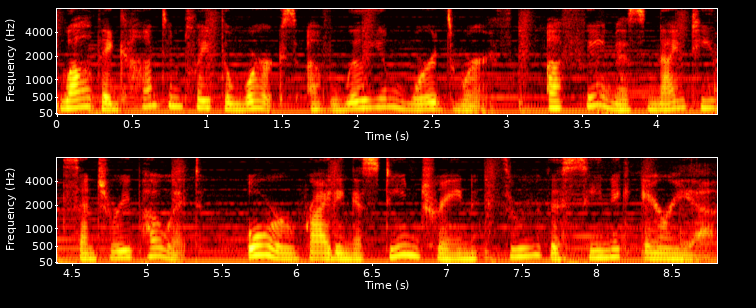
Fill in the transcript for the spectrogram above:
while they contemplate the works of William Wordsworth, a famous 19th century poet, or riding a steam train through the scenic area.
